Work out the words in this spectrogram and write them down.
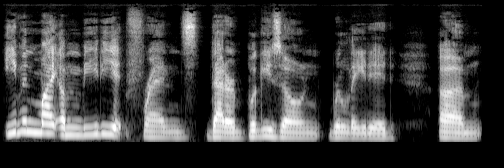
even my immediate friends that are Boogie Zone related, um,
